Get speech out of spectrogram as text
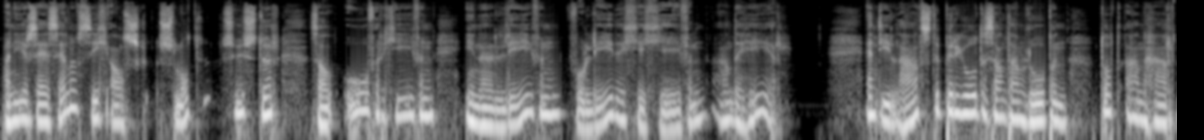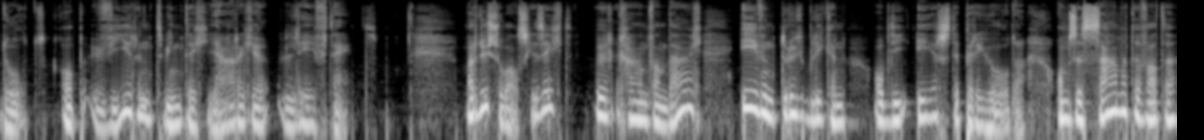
wanneer zij zelf zich als slotzuster zal overgeven in een leven volledig gegeven aan de Heer. En die laatste periode zal dan lopen tot aan haar dood op 24-jarige leeftijd. Maar dus, zoals gezegd, we gaan vandaag even terugblikken op die eerste periode, om ze samen te vatten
